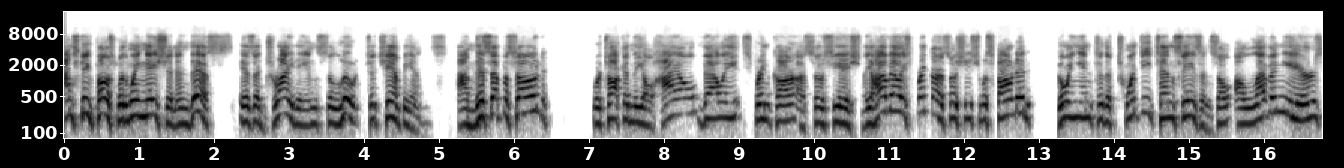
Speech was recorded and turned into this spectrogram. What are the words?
I'm Steve Post with Winged Nation, and this is a Drydene salute to champions. On this episode, we're talking the Ohio Valley Sprint Car Association. The Ohio Valley Sprint Car Association was founded going into the 2010 season, so 11 years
